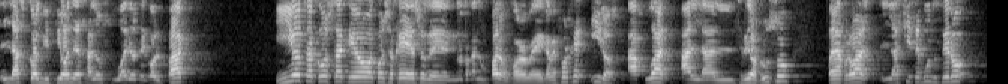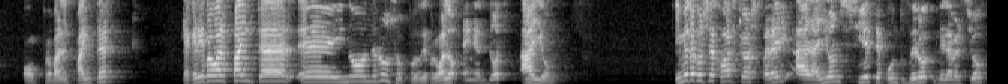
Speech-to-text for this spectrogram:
las condiciones a los usuarios de Gold Pack. Y otra cosa que os aconsejé eso de no tocar un palo con Gameforge, iros a jugar al, servidor ruso para probar la 7.0 o probar el Painter. Que quería probar Painter eh, y no en ruso, podéis probarlo en el Ion. Y mi otro consejo es que os esperéis a la Ion 7.0 de la versión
